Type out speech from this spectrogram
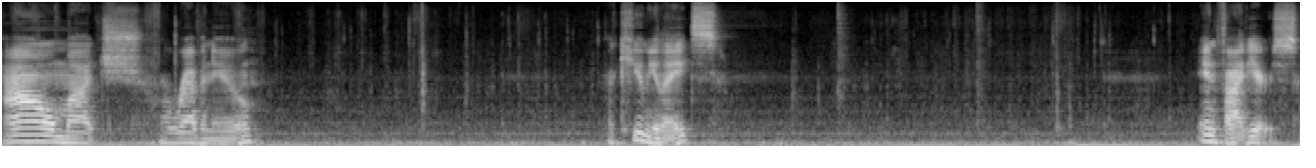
How much revenue accumulates in five years.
